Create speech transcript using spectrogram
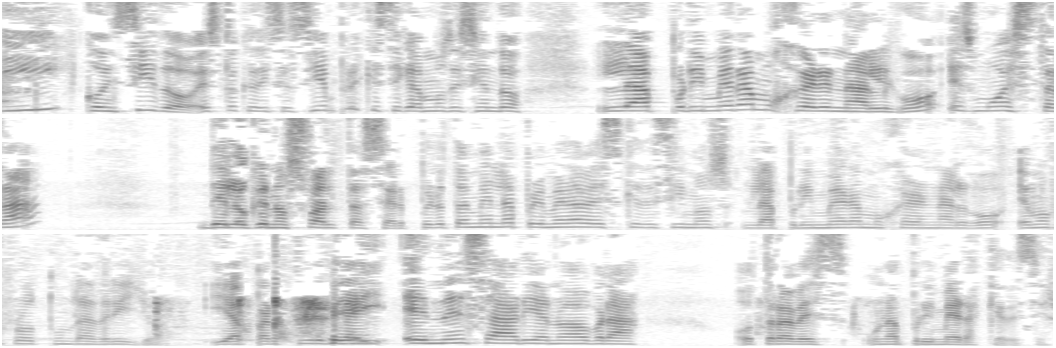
Y coincido, esto que dice, siempre que sigamos diciendo la primera mujer en algo es muestra de lo que nos falta hacer, pero también la primera vez que decimos la primera mujer en algo, hemos roto un ladrillo. Y a partir de ahí en esa área no habrá otra vez una primera que decir.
